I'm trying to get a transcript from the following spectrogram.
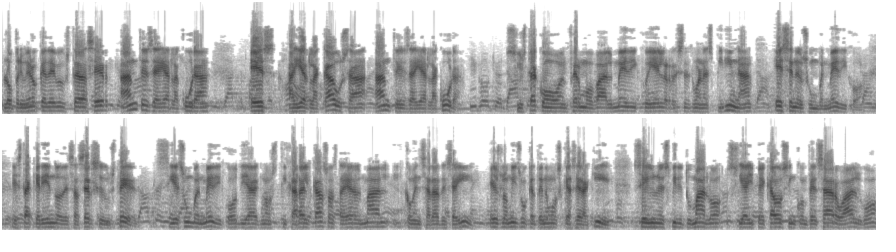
Lo primero que debe usted hacer antes de hallar la cura es hallar la causa antes de hallar la cura. Si usted como enfermo va al médico y él le receta una aspirina, ese no es un buen médico. Está queriendo deshacerse de usted. Si es un buen médico, diagnosticará el caso hasta hallar el mal y comenzará desde ahí. Es lo mismo que tenemos que hacer aquí. Si hay un espíritu malo, si hay pecado sin confesar o algo,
